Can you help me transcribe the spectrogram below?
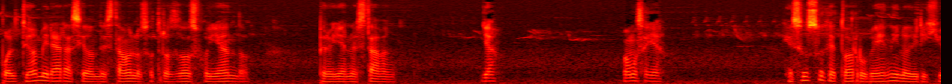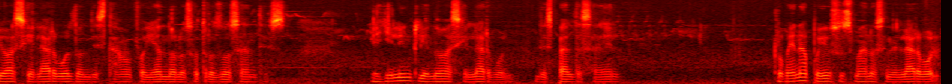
Volteó a mirar hacia donde estaban los otros dos follando, pero ya no estaban. Ya, vamos allá. Jesús sujetó a Rubén y lo dirigió hacia el árbol donde estaban follando los otros dos antes, y allí lo inclinó hacia el árbol, de espaldas a él. Rubén apoyó sus manos en el árbol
